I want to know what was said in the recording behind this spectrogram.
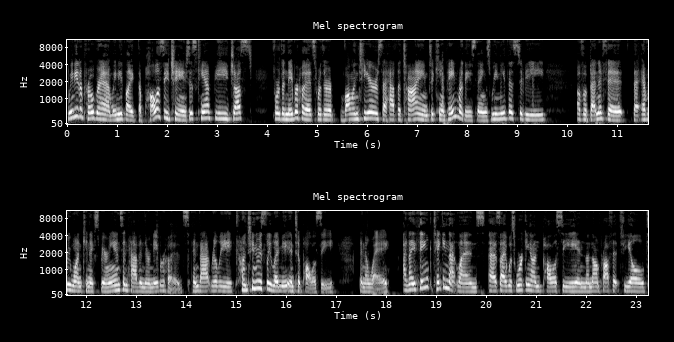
we need a program. We need like the policy change. This can't be just for the neighborhoods where there are volunteers that have the time to campaign for these things. We need this to be of a benefit that everyone can experience and have in their neighborhoods. And that really continuously led me into policy in a way. And I think taking that lens as I was working on policy in the nonprofit field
